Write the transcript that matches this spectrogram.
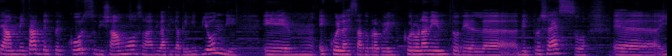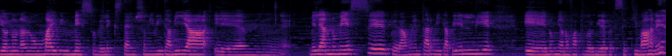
A metà del percorso diciamo sono arrivati i capelli biondi e, e quello è stato proprio il coronamento del, del processo. Eh, io non avevo mai messo delle extension in vita mia e mm, me le hanno messe per aumentarmi i capelli e non mi hanno fatto dormire per settimane,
